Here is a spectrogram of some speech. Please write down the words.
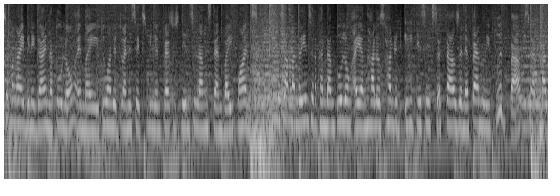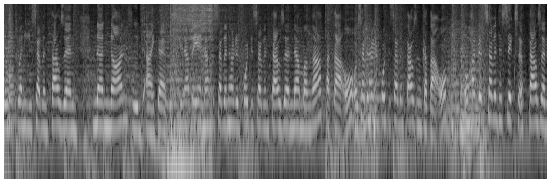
sa mga ibinigay na tulong ay may 226 million pesos din silang standby funds. Kasama rin sa nakandang tulong ay ang halos 186,000 na family food packs at halos 27,000 na non-food items. Tinatayan nasa 747,000 na mga katao o 747,000 katao o 176,972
